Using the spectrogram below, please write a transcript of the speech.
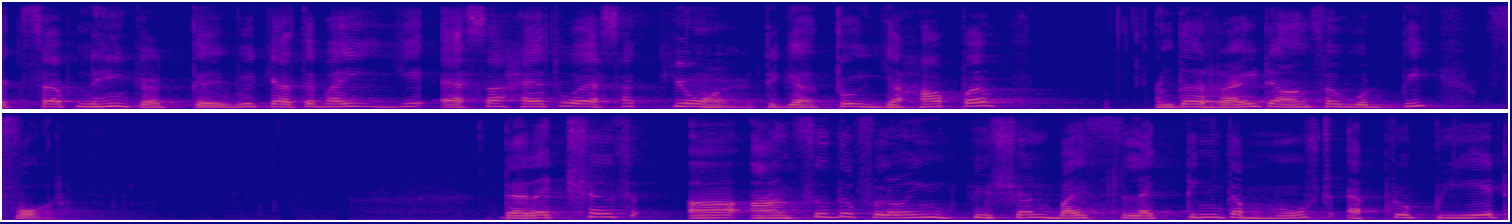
एक्सेप्ट नहीं करते। वे कहते, भाई, ये ऐसा है तो ऐसा क्यों है? ठीक है तो यहाँ पर the right answer would be four Directions uh, answer the following question by selecting the most appropriate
